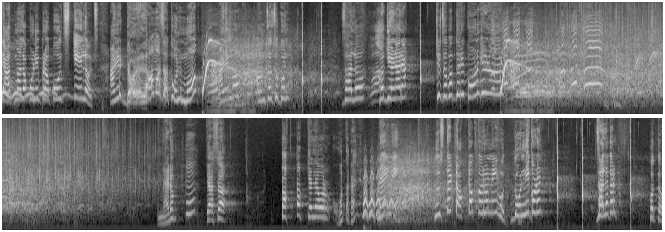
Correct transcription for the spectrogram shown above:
त्यात मला कोणी प्रपोज केलंच. आणि डळला माझा तोल मग. आणि मग आमचं चुकून झालं. मग येणाऱ्या ची जबाबदारी कोण घेणार? मॅडम ते असं टॉक टॉक केल्यावर होतं काय? नाही नाही. नुसतं टॉक टॉक करून नाही होत. दोन्हीकडून झालं तर होतं.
